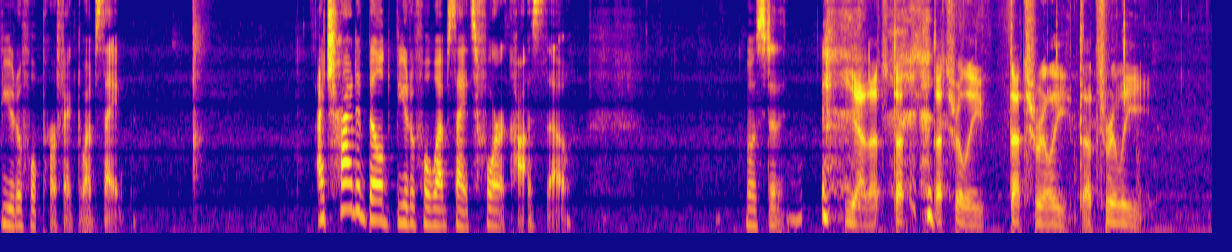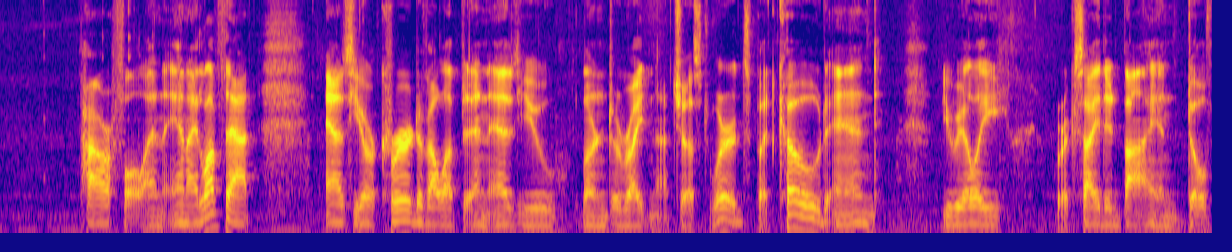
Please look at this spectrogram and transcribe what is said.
beautiful perfect website I try to build beautiful websites for a cause, though. Most of the. yeah, that's that's that's really that's really that's really powerful, and and I love that as your career developed and as you learned to write not just words but code, and you really were excited by and dove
